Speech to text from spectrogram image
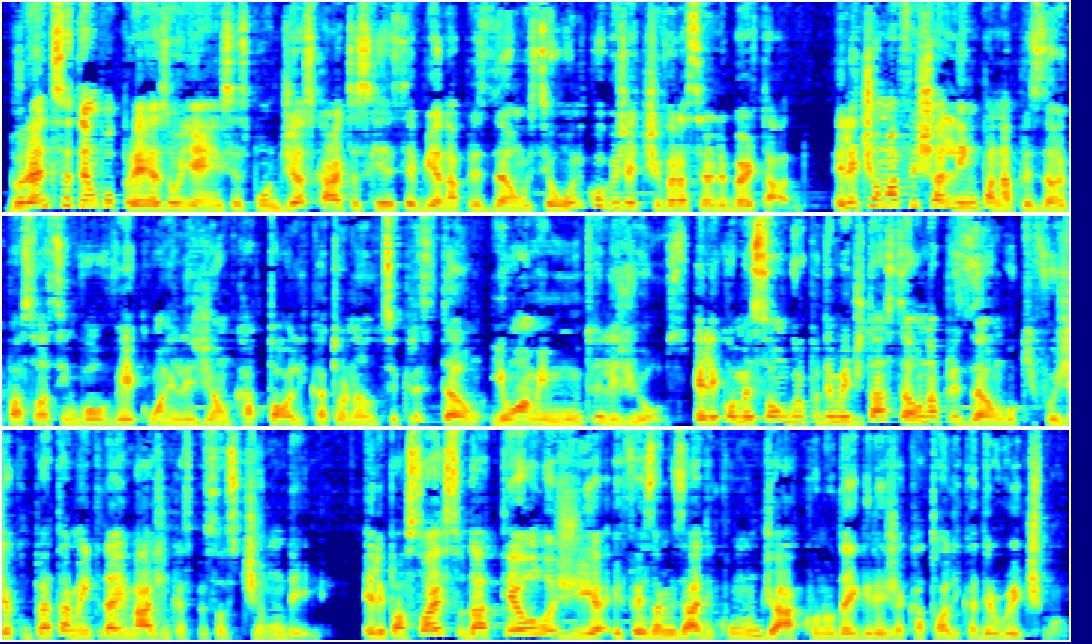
Durante seu tempo preso, o Jens respondia às cartas que recebia na prisão e seu único objetivo era ser libertado. Ele tinha uma ficha limpa na prisão e passou a se envolver com a religião católica, tornando-se cristão e um homem muito religioso. Ele começou um grupo de meditação na prisão, o que fugia completamente da imagem que as pessoas tinham dele. Ele passou a estudar teologia e fez amizade com um diácono da Igreja Católica de Richmond.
